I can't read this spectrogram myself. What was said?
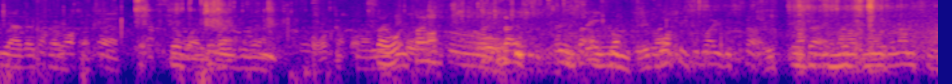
Yeah, that's so what time is that? Is that a rock? It washes away the soap. Is that in more than answer?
